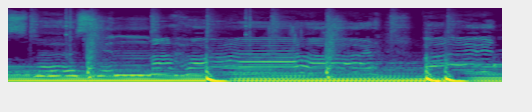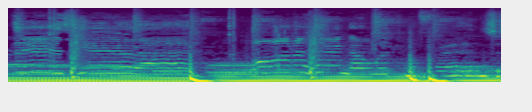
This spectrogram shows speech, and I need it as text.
Christmas in my heart.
